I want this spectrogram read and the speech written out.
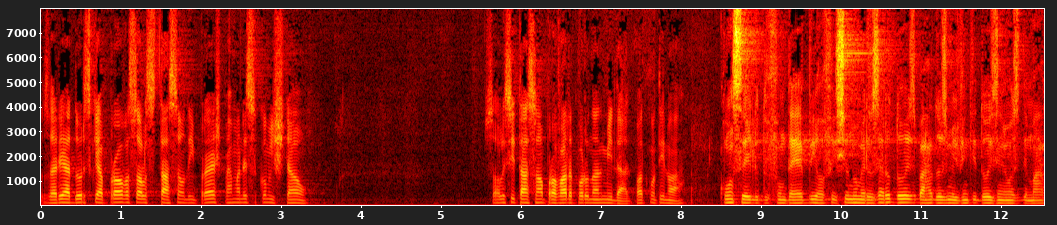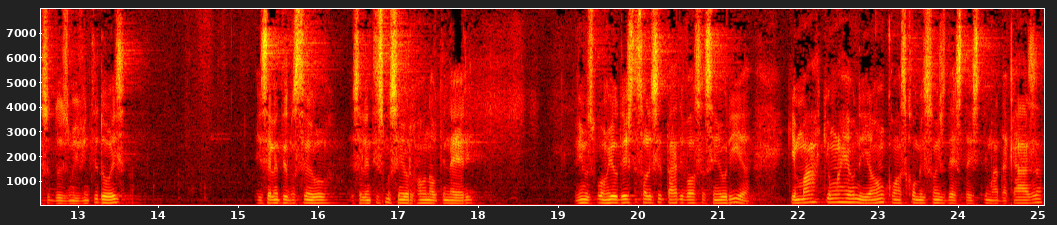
os vereadores que aprovam a solicitação de empréstimo permaneçam como estão. Solicitação aprovada por unanimidade. Pode continuar. Conselho do Fundeb, ofício número 02, barra 2022, em 11 de março de 2022. Excelentíssimo senhor, excelentíssimo senhor Ronald Neri, vimos por meio deste solicitar de vossa senhoria que marque uma reunião com as comissões desta estimada casa,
